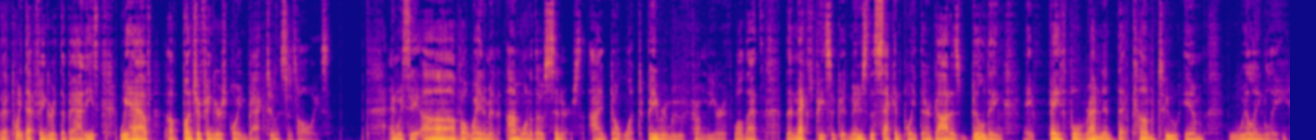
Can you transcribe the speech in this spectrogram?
that point that finger at the baddies, we have a bunch of fingers pointing back to us as always and we say, ah, but wait a minute, I'm one of those sinners. I don't want to be removed from the earth. Well, that's the next piece of good news. The second point there God is building a faithful remnant that come to him willingly.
